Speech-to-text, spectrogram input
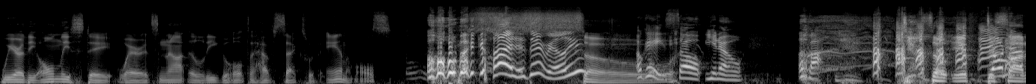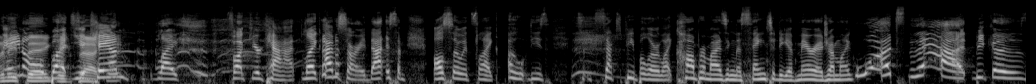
we are the only state where it's not illegal to have sex with animals. oh my god, is it really? So Okay, so, you know, but- so if the don't have anal, thing, but exactly, you can like fuck your cat. Like, I'm sorry, that is some. Also, it's like, oh, these sex people are like compromising the sanctity of marriage. I'm like, what's that? Because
